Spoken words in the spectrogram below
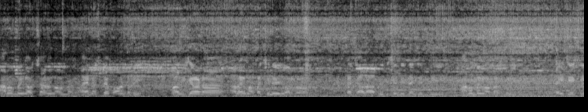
ఆనందంగా ఉత్సాహంగా ఉన్నారు. ఆయన వస్తే బాగుంటుంది. మా విజయవాడ అలాగే మా పశ్చిమ నియోజకవర్గం చాలా అభివృద్ధి చెందిందని చెప్పి ఆనందంగా ఉన్నారు. దయచేసి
